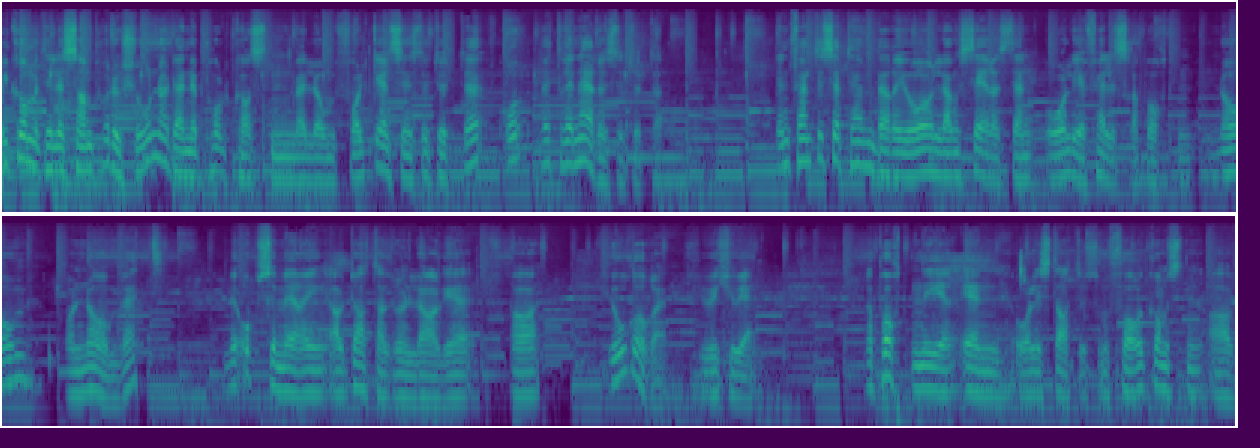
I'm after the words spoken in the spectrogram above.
Velkommen til en samproduksjon av denne podkasten mellom Folkehelseinstituttet og Veterinærinstituttet. Den 5. september i år lanseres den årlige fellesrapporten Norm og Normvet, med oppsummering av datagrunnlaget fra fjoråret 2021. Rapporten gir en årlig status om forekomsten av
